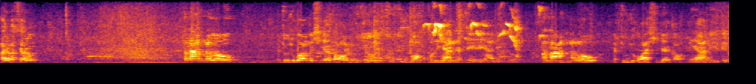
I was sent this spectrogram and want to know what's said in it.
အဲ့တော့ဆရာတို့တနာနှလုံးအတူတကွာမရှိတဲ့ကောင်လို့ဆိုရင်စုစုပေါင်း920တွေကနေပြီးတနာနှလုံးအတူတကွာရှိတဲ့ကောင်240ကို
